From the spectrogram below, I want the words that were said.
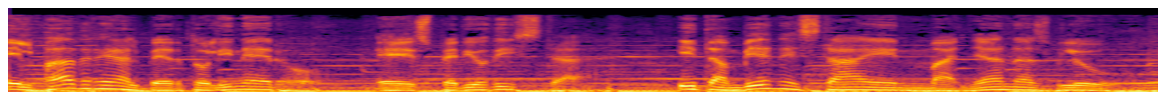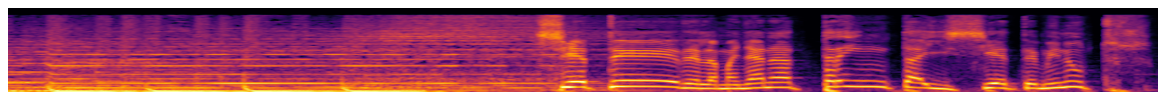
El padre Alberto Linero es periodista y también está en Mañanas Blue. 7 de la mañana, 37 minutos.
